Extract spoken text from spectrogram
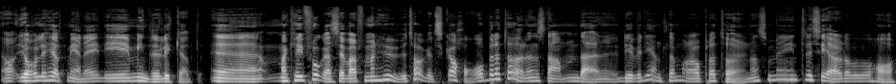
Ja, jag håller helt med dig, det är mindre lyckat. Eh, man kan ju fråga sig varför man överhuvudtaget ska ha operatörens namn där. Det är väl egentligen bara operatörerna som är intresserade av att ha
